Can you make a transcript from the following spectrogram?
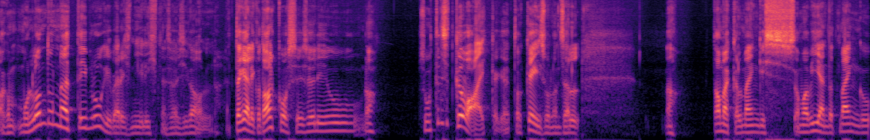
aga mul on tunne, et ei pruugi päris nii lihtne see asi ka olla. et tegelikult algkoosseis oli ju noh, suhteliselt kõva ikkagi, et okei okay,, sul on seal Tammekal mängis oma viiendat mängu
